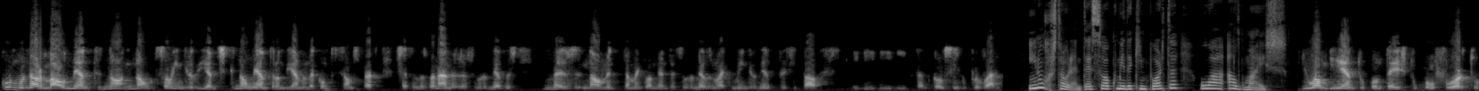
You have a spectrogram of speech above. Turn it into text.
Como normalmente não, não são ingredientes que não entram, digamos, na composição dos pratos, exceto das bananas, as sobremesas, mas normalmente também quando entra em sobremesas não é como ingrediente principal e, e, e, portanto, consigo provar. E num restaurante é só a comida que importa ou há algo mais? E o ambiente, o contexto, o conforto,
